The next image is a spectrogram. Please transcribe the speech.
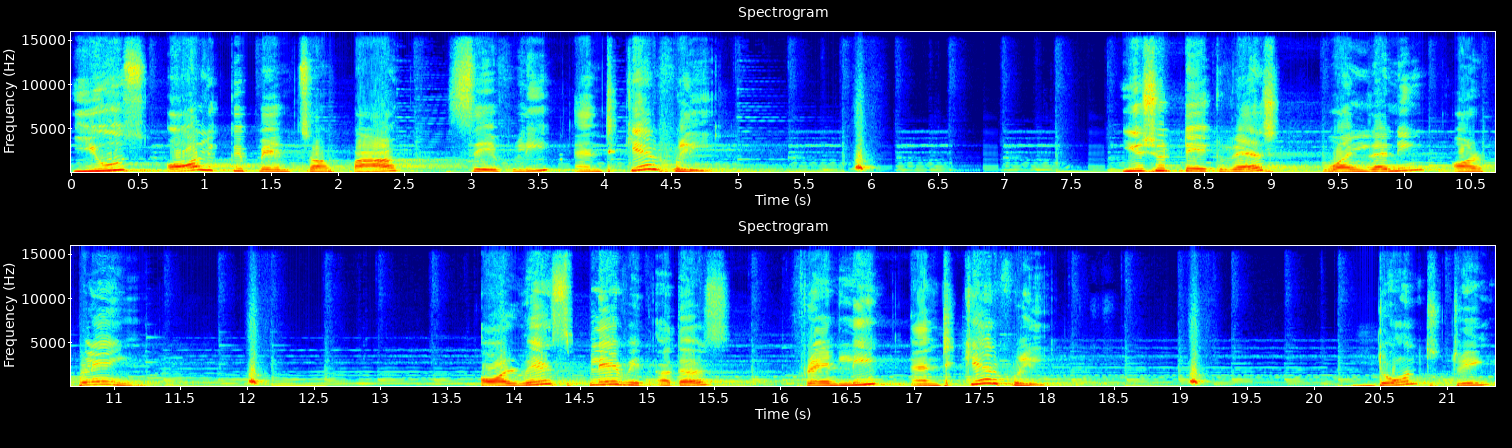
Use all equipments of park safely and carefully. You should take rest while running or playing. Always play with others friendly and carefully. Don't drink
